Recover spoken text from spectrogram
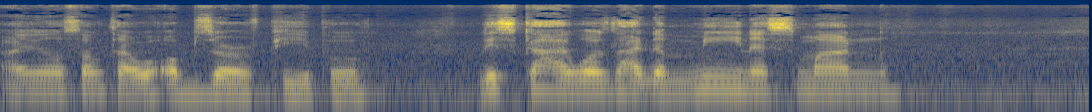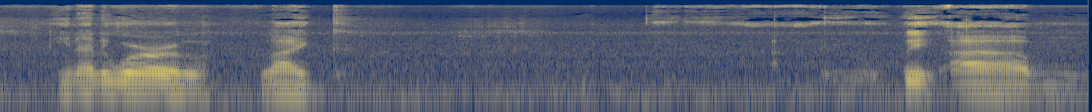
I you know sometimes we observe people. This guy was like the meanest man in the world. Like we um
